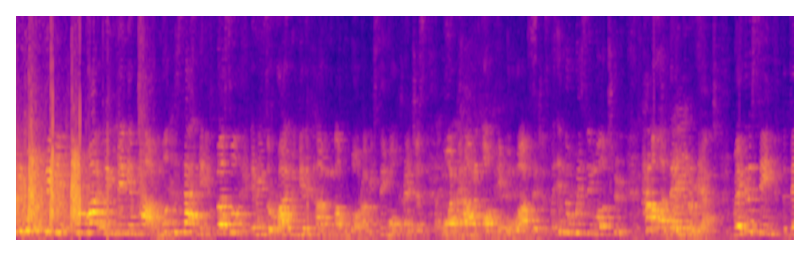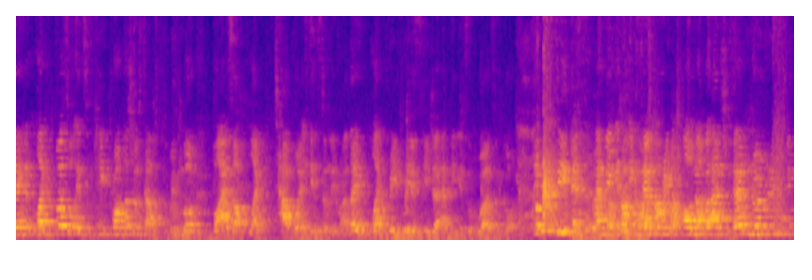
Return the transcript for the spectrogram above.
we will see the right wing being empowered. And what does that mean? First of all, it means the right wing get empowered in the Muggle world, right? We see more prejudice, more empowerment of people who are prejudiced. But in the Wizarding world too, how are they going to react? We're going to see that they're to, like, first of all, it's a key problem to establish the world buys up, like, tabloids instantly, right? They, like, read Rita Skeeter and think it's the words of God. They're going to see this and think it's an exemplary of Muggle attitudes. They have no critical thinking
